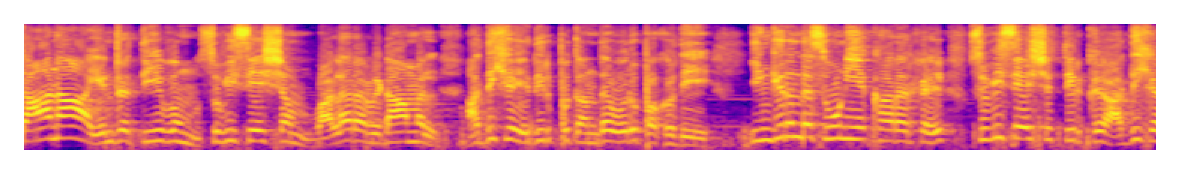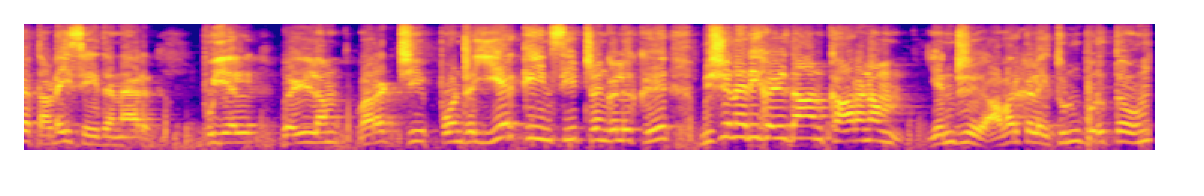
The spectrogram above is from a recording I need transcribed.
தானா என்ற தீவும் சுவிசேஷம் வளர விடாமல் அதிக எதிர்ப்பு தந்த ஒரு பகுதி. இங்கிருந்த சூனியக்காரர்கள் சுவிசேஷத்திற்கு அதிக தடை செய்தனர். புயல் வெள்ளம் வறட்சி போன்ற இயற்கையின் சீற்றங்களுக்கு மிஷனரிகள்தான் காரணம் என்று அவர்களை துன்புறுத்தவும்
